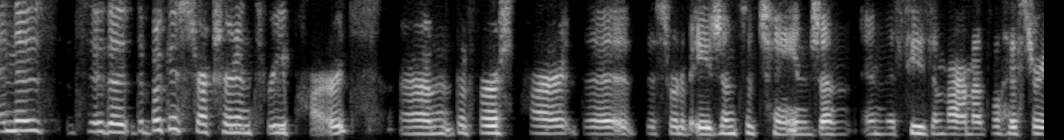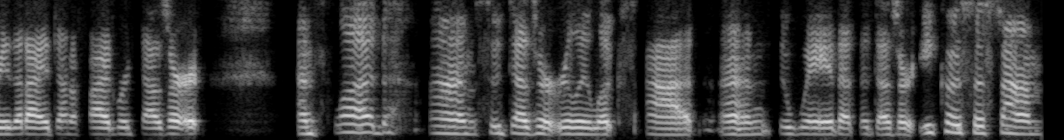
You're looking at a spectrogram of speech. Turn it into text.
and those, so the, the book is structured in three parts. Um, the first part, the, the sort of agents of change in, in the sea's environmental history that I identified were desert, and flood. Um, so, desert really looks at um, the way that the desert ecosystem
